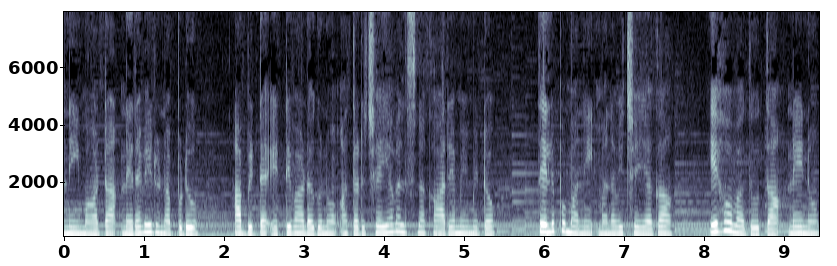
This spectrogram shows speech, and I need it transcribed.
నీ మాట నెరవేరునప్పుడు ఆ బిడ్డ ఎట్టివాడగునో? అతడు చేయవలసిన కార్యమేమిటో తెలుపుమని మనవి చేయగా యెహోవా దూత నేను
